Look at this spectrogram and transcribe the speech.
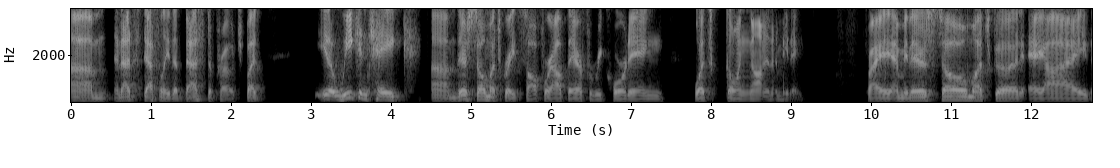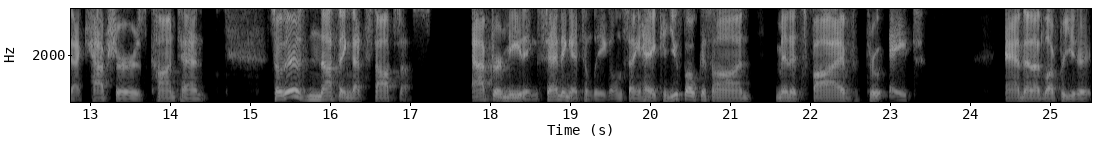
um, and that's definitely the best approach, but you know, we can take um, there's so much great software out there for recording what's going on in a meeting right? I mean, there's so much good AI that captures content. So there's nothing that stops us after a meeting sending it to legal and saying, hey, can you focus on minutes five through eight. And then I'd love for you to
